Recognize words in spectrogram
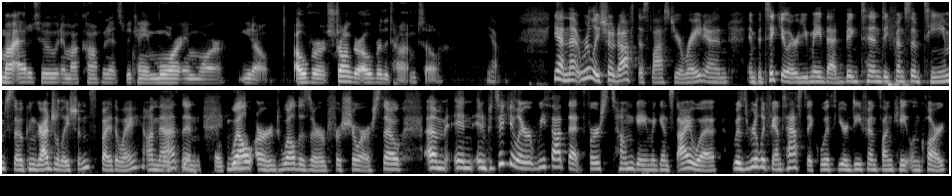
my attitude and my confidence became more and more, you know, over stronger over the time. So yeah. Yeah, and that really showed off this last year, right? And in particular, you made that Big Ten defensive team. So congratulations, by the way, on that, and well earned, well deserved for sure. So, um, in in particular, we thought that first home game against Iowa was really fantastic with your defense on Caitlin Clark.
